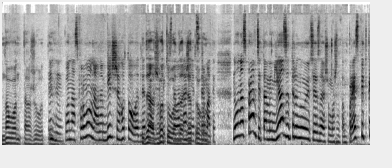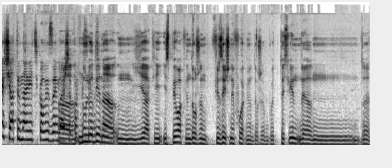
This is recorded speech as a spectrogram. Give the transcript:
навантажувати. Мгм. Вона сформована, вона більше готова для Да, того, щоб готова, якісь навантаження того. тримати. Ну насправді там і м'язи тренуються, я знаю, що можна там прес підкачати навіть, коли займаєшся Е, професійно. Ну, людина, м, як і, і співак, він должен в фізичній формі дуже бути. Тобто він, е, м, е,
